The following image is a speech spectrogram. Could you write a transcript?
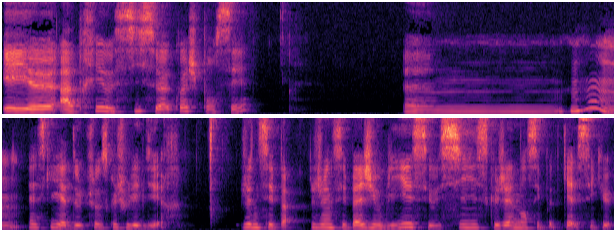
Et euh, après aussi ce à quoi je pensais. Euh, hum, hum, est-ce qu'il y a d'autres choses que je voulais dire? Je ne sais pas, je ne sais pas, j'ai oublié. C'est aussi ce que j'aime dans ces podcasts, c'est que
